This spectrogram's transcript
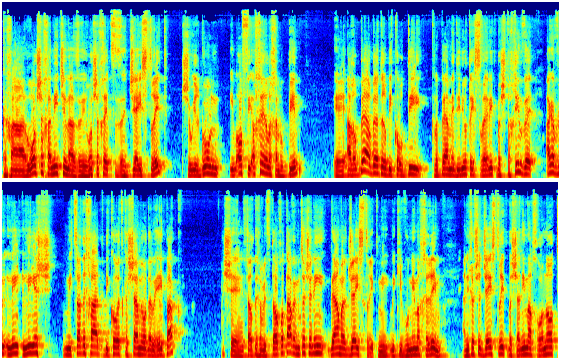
שככה ראש החנית שלה זה ראש החץ זה ג'יי סטריט שהוא ארגון עם אופי אחר לחלוטין, אה, הרבה הרבה יותר ביקורתי כלפי המדיניות הישראלית בשטחים ואגב לי, לי יש מצד אחד ביקורת קשה מאוד על אייפאק שאפשר תכף לפתוח אותה ומצד שני גם על ג'יי סטריט מכיוונים אחרים. אני חושב שג'יי סטריט בשנים האחרונות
